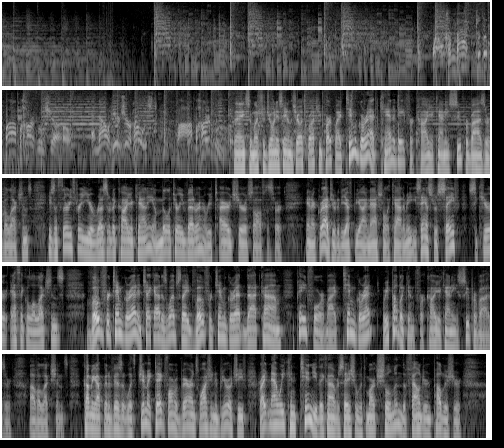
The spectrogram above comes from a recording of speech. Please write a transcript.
Welcome back to the Bob Harden Show. And now here's your host, Bob Harden. Thanks so much for joining us here on the show. It's brought to you in part by Tim Garrett, candidate for Collier County Supervisor of Elections. He's a 33 year resident of Collier County, a military veteran, a retired sheriff's officer, and a graduate of the FBI National Academy. He stands for safe, secure, ethical elections. Vote for Tim Garrett and check out his website, votefortimgarrett.com, paid for by Tim Garrett, Republican for Collier County Supervisor of Elections. Coming up, I'm going to visit with Jim McTague, former Barron's Washington Bureau Chief. Right now, we continue the conversation with Marc Schulman, the founder and publisher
